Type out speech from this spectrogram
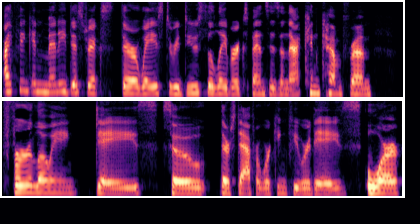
I think in many districts, there are ways to reduce the labor expenses, and that can come from furloughing days. So their staff are working fewer days, or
